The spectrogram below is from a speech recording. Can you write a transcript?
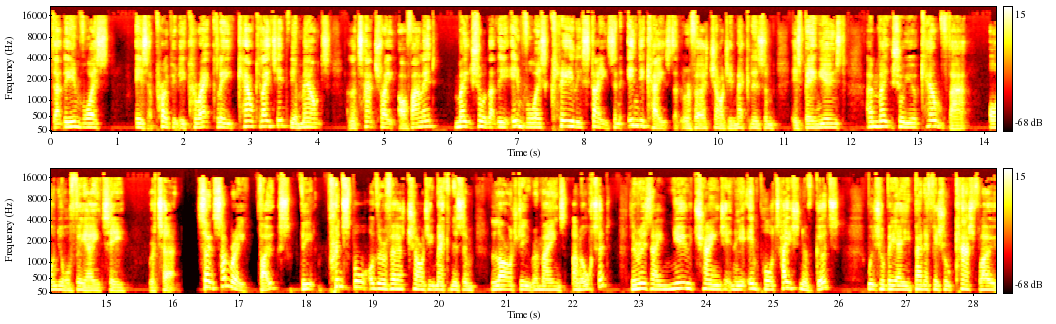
that the invoice is appropriately correctly calculated, the amount and the tax rate are valid. Make sure that the invoice clearly states and indicates that the reverse charging mechanism is being used and make sure you account for that on your VAT return. So in summary, folks, the principle of the reverse charging mechanism largely remains unaltered. There is a new change in the importation of goods, which will be a beneficial cash flow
